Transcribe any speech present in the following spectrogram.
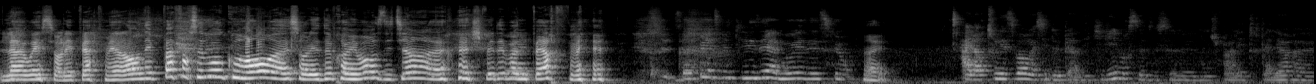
là ouais sur les perfs. Mais alors on n'est pas forcément au courant sur les deux premiers mois. On se dit tiens je fais des bonnes perfs mais ça peut être utilisé à mauvais escient. Ouais alors tous les sports aussi de perte d'équilibre, ce, ce, dont je parlais tout à l'heure, euh,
